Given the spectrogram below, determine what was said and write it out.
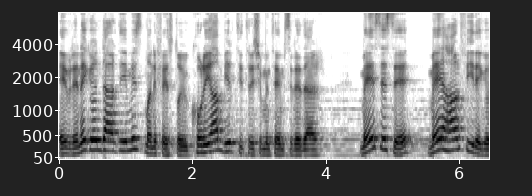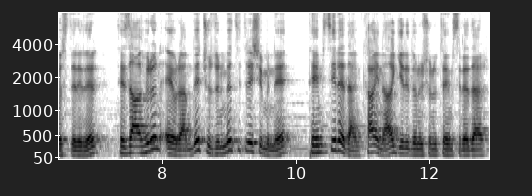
evrene gönderdiğimiz manifestoyu koruyan bir titreşimi temsil eder. M sesi M harfiyle gösterilir, tezahürün evremde çözülme titreşimini temsil eden kaynağa geri dönüşünü temsil eder.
